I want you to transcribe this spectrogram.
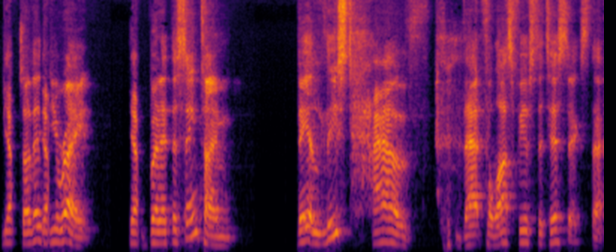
Yep, So I you're right. Yep. But at the same time, they at least have that philosophy of statistics that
